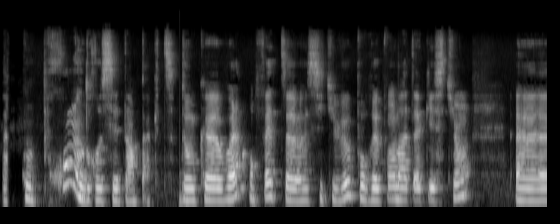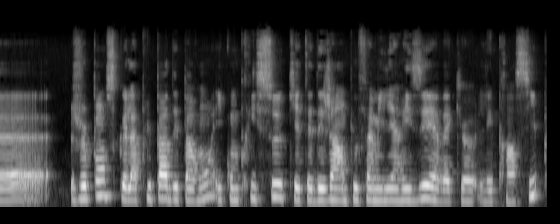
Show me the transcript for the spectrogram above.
faire comprendre cet impact. Donc euh, voilà, en fait, euh, si tu veux, pour répondre à ta question, euh, je pense que la plupart des parents, y compris ceux qui étaient déjà un peu familiarisés avec euh, les principes,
